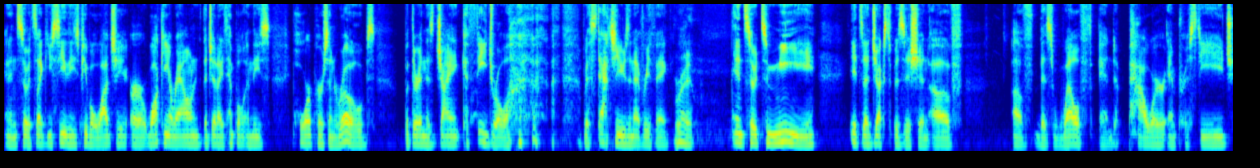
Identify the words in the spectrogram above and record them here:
And so it's like you see these people watching or walking around the Jedi Temple in these poor person robes but they're in this giant cathedral with statues and everything. Right. And so to me, it's a juxtaposition of of this wealth and power and prestige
